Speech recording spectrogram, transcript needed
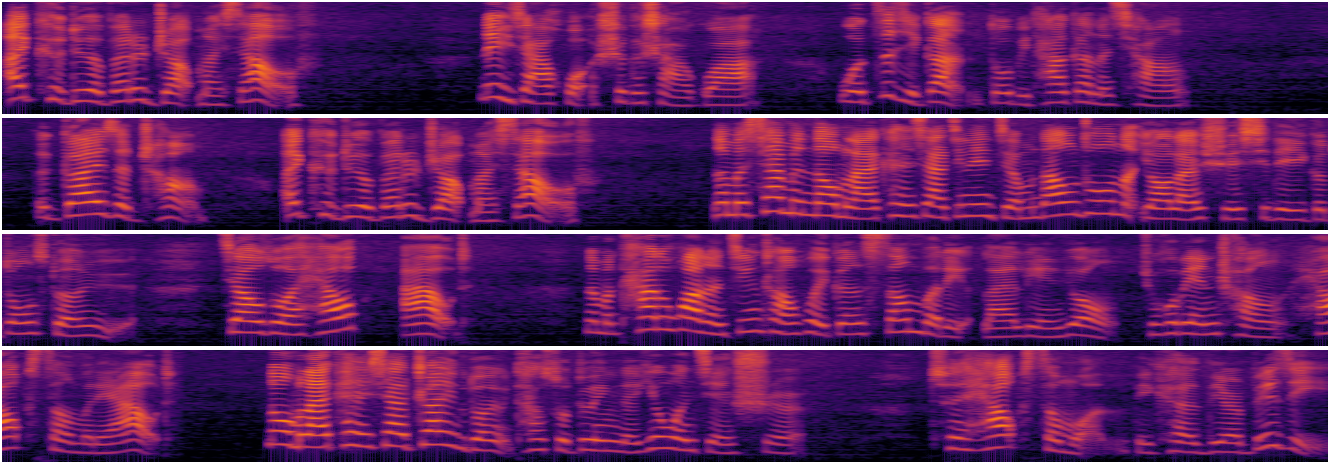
I could do a better job myself. 那家伙是个傻瓜，我自己干都比他干得强。The guy's a chump. I could do a better job myself. 那么下面呢，我们来看一下今天节目当中呢要来学习的一个动词短语，叫做 help out。那么它的话呢，经常会跟 somebody 来连用，就会变成 help somebody out。那我们来看一下这样一个短语，它所对应的英文解释：to help someone because they are busy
